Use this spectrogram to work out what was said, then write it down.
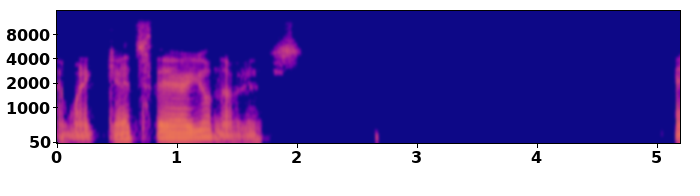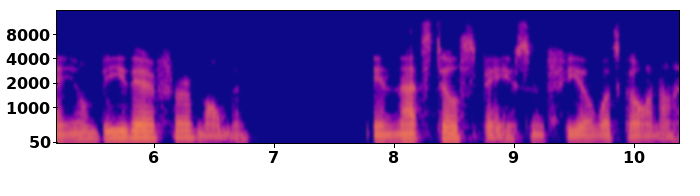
And when it gets there, you'll notice. And you'll be there for a moment in that still space and feel what's going on.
